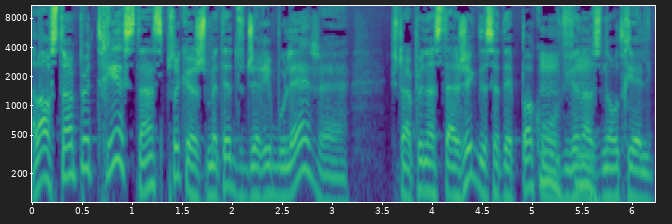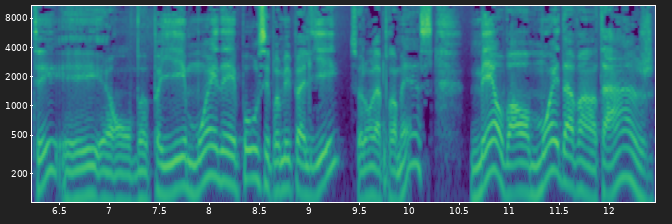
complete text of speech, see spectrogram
Alors, c'est un peu triste, hein? C'est pour ça que je mettais du Jerry Boulet. Je- J'étais un peu nostalgique de cette époque où on vivait dans une autre réalité et euh, on va payer moins d'impôts ces premiers paliers, selon la promesse, mais on va avoir moins d'avantages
